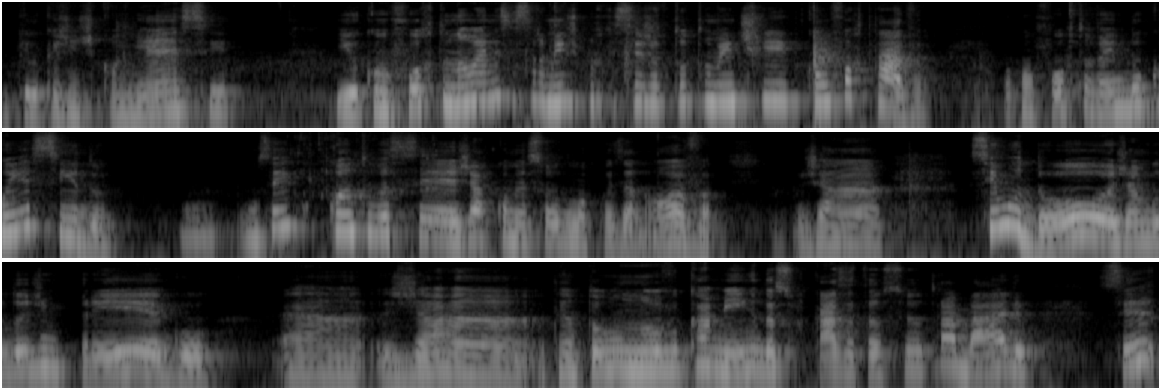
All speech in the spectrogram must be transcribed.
aquilo que a gente conhece. E o conforto não é necessariamente porque seja totalmente confortável. O conforto vem do conhecido. Não sei quanto você já começou alguma coisa nova, já se mudou, já mudou de emprego, é, já tentou um novo caminho da sua casa até o seu trabalho. Você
